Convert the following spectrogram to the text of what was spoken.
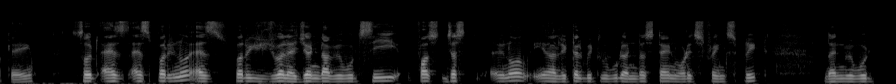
Okay. So as as per you know as per usual agenda we would see first just you know a little bit we would understand what is string split, then we would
